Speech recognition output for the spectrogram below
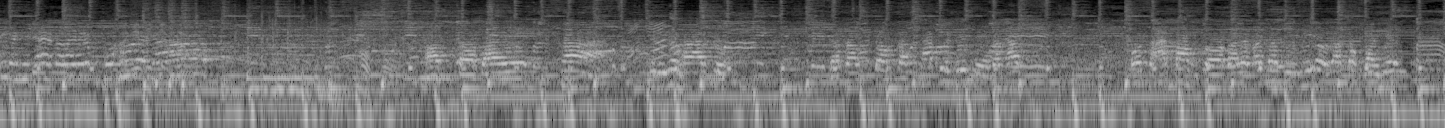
ที่ยังมีแท้เลยครับผมด้วยครับอันต่อไปถ้าสิริพาสุดจะต้องต้องกำชับเป็นพิเศษนะครับเพระสารต้องต่อไปแล้วครับถ้าทีนี้เราต้องไปเยอะ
